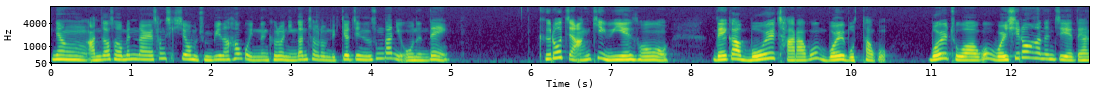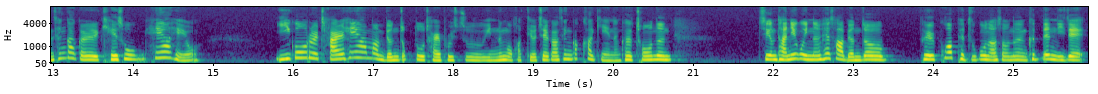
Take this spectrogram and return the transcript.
그냥 앉아서 맨날 상식 시험 준비나 하고 있는 그런 인간처럼 느껴지는 순간이 오는데 그러지 않기 위해서 내가 뭘 잘하고 뭘 못하고 뭘 좋아하고 뭘 싫어하는지에 대한 생각을 계속 해야 해요. 이거를 잘 해야만 면접도 잘 볼 수 있는 것 같아요. 제가 생각하기에는. 그래서 저는 지금 다니고 있는 회사 면접을 코앞에 두고 나서는 그땐 이제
